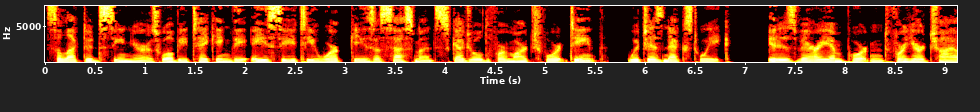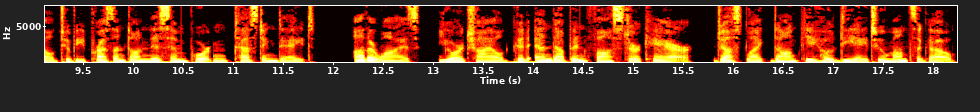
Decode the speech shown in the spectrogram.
Selected seniors will be taking the ACT WorkKeys assessment scheduled for March 14th, which is next week. It is very important for your child to be present on this important testing date. Otherwise, your child could end up in foster care, just like Don Quixote two months ago.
